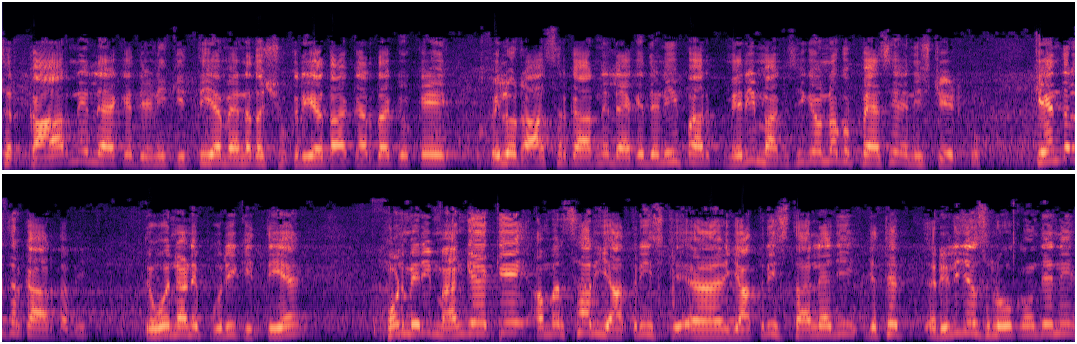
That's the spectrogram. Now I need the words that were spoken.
ਸਰਕਾਰ ਨੇ ਲੈ ਕੇ ਦੇਣੀ ਕੀਤੀ ਹੈ ਮੈਂ ਇਹਨਾਂ ਦਾ ਸ਼ੁਕਰੀਆ ਅਦਾ ਕਰਦਾ ਕਿਉਂਕਿ ਪਹਿਲੋਂ ਰਾਜ ਸਰਕਾਰ ਨੇ ਲੈ ਕੇ ਦੇਣੀ ਪਰ ਮੇਰੀ ਮੰਗ ਸੀ ਕਿ ਉਹਨਾਂ ਕੋਲ ਪੈਸੇ ਹੈ ਨਹੀਂ ਸਟੇਟ ਕੋ ਕੇਂਦਰ ਸਰਕਾਰ ਦੇਵੇ ਤੇ ਉਹ ਇਹਨਾਂ ਨੇ ਪੂਰੀ ਕੀਤੀ ਹੈ। ਹੁਣ ਮੇਰੀ ਮੰਗ ਹੈ ਕਿ ਅੰਮ੍ਰਿਤਸਰ ਯਾਤਰੀ ਸਟ- ਯਾਤਰੀ ਸਥਲ ਹੈ ਜੀ, ਜਿੱਥੇ ਰਿਲੀਜੀਅਸ ਲੋਕ ਆਉਂਦੇ ਨੇ,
